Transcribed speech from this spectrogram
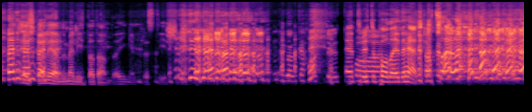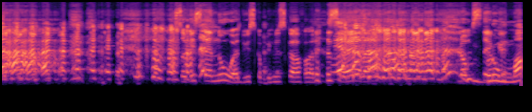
Jeg skal lene meg litt tilbake, det er ingen prestisje. Du går ikke hardt ut på Jeg tror ikke på det i det hele tatt. Så hvis det er noe du skal bli huska for, så er det blomster. Blomma.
